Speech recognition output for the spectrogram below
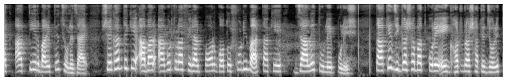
এক আত্মীয়ের বাড়িতে চলে যায়। সেখান থেকে আবার আগরতলা ফেরার পর গত শনিবার তাকে জালে তুলে পুলিশ। তাকে জিজ্ঞাসাবাদ করে এই ঘটনার সাথে জড়িত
